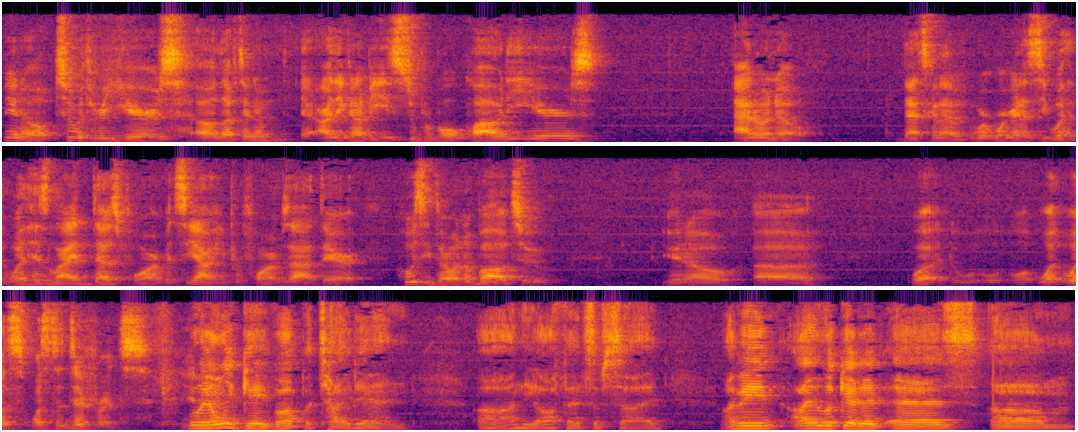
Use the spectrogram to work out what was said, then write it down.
you know, two or three years uh, left in him. Are they gonna be Super Bowl quality years? I don't know. That's gonna we're, we're gonna see what what his line does for him and see how he performs out there. Who's he throwing the ball to? You know, uh, what what what's what's the difference? Well, they only gave up a tight end uh, on the offensive side. I mean, I look at it as um,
